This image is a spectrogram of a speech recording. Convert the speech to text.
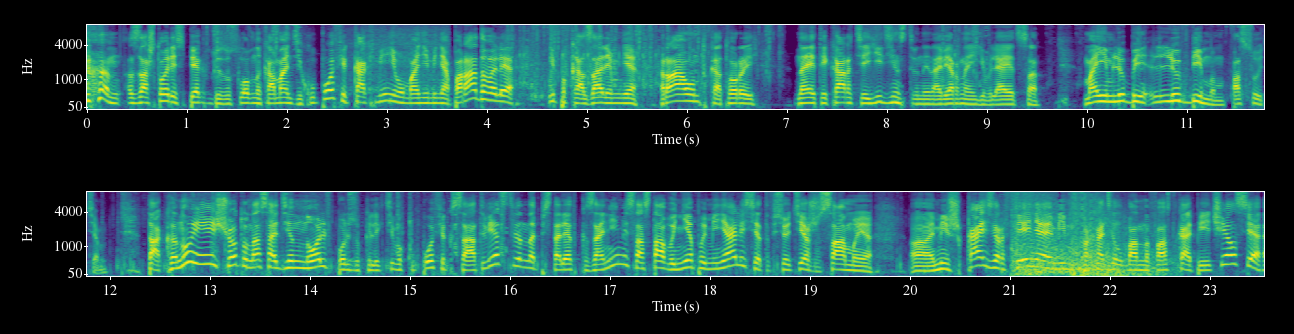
За что респект, безусловно, команде Купофи. Как минимум, они меня порадовали и показали мне раунд, который на этой карте единственный, наверное, является моим люби любимым, по сути. Так, ну и счет у нас 1-0 в пользу коллектива Купофик. Соответственно, пистолетка за ними. Составы не поменялись. Это все те же самые э, Миш Кайзер, Феня. Мимо проходил бан на фасткапе и Челси.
